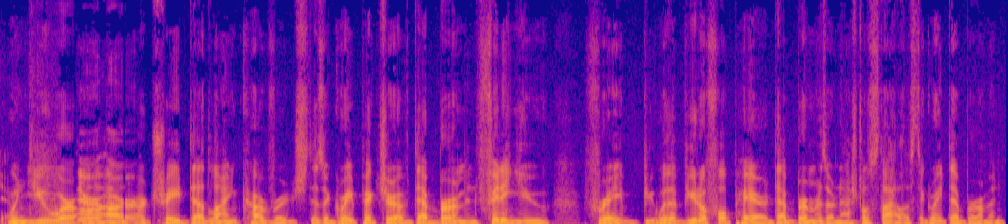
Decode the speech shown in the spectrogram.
Yeah. When you were There on are- our trade deadline coverage, there's a great picture of Deb Berman fitting you for a with a beautiful pair. Deb Berman is our national stylist, the great Deb Berman,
